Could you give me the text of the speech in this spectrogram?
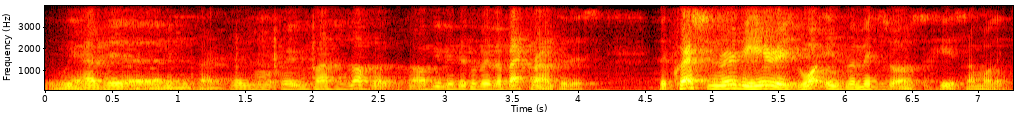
We have here a mission that says mechuyev in Pasha Zocher. So I'll give you a little bit of a background to this. The question really here is, what is the mitzvah of Zechiyas Amalek?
